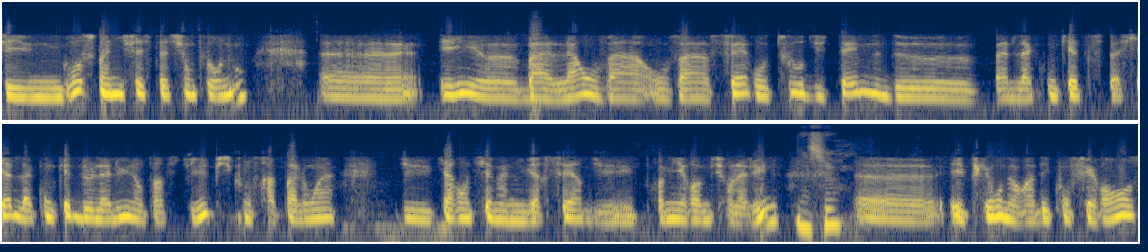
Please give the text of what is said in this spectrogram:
c'est une grosse manifestation pour nous. et bah là on va on va faire autour du thème de bah, de la conquête spatiale, la conquête de la Lune en particulier, puisqu'on sera pas loin du 40e anniversaire du premier homme sur la Lune. Bien sûr. Euh, et puis on aura des conférences,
